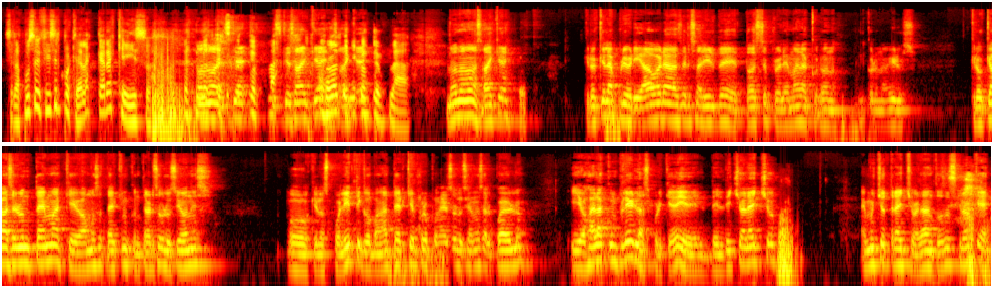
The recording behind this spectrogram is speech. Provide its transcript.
Se la puse difícil porque era la cara que hizo. No, no, es que, es que, ¿sabe qué? No lo tenía contemplada. No, no, no, ¿sabe qué? Creo que la prioridad ahora va a ser salir de todo este problema de la corona, el coronavirus. Creo que va a ser un tema que vamos a tener que encontrar soluciones o que los políticos van a tener que proponer soluciones al pueblo y ojalá cumplirlas, porque del, dicho al hecho hay mucho trecho, ¿verdad? Entonces creo que...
